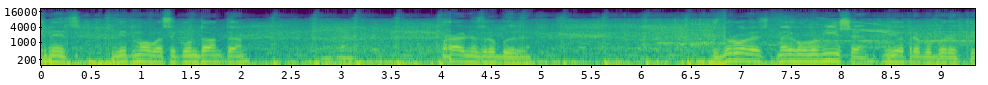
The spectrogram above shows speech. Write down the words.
Кінець. Відмова секунданта. Правильно зробили. Здоров'я найголовніше, його треба берегти.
